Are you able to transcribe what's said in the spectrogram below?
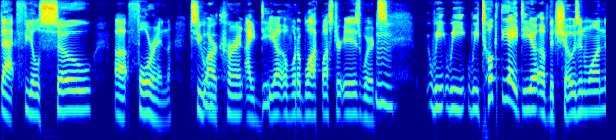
that feels so uh, foreign to our current idea of what a blockbuster is, where it's Mhm. We we we took the idea of the chosen one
